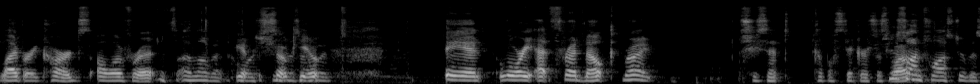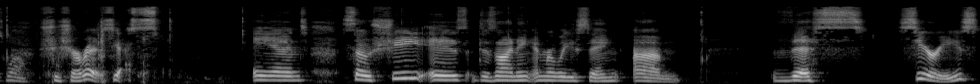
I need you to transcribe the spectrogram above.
library cards all over it. It's, I love it. Of she so cute. And Lori at Thread Milk. Right. She sent couple stickers as She's well. on FlossTube as well. She sure is, yes. And so she is designing and releasing um, this series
